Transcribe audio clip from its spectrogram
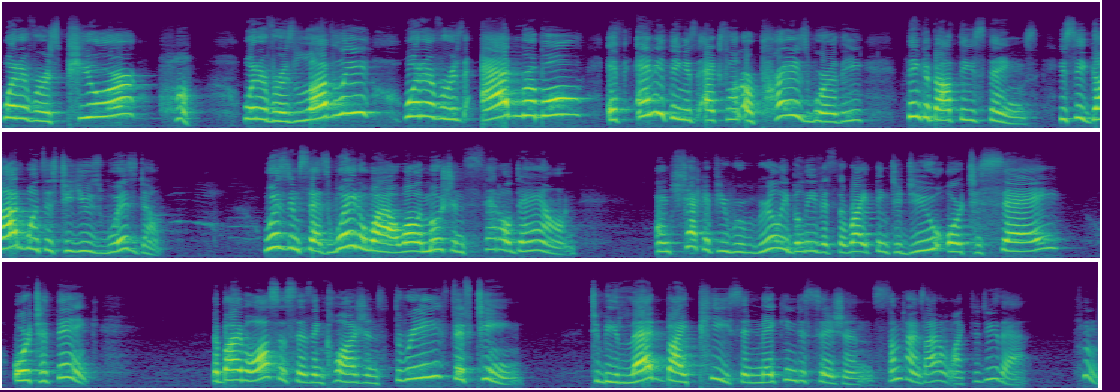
whatever is pure, huh, whatever is lovely, whatever is admirable, if anything is excellent or praiseworthy, think about these things. You see, God wants us to use wisdom. Wisdom says, wait a while while emotions settle down and check if you really believe it's the right thing to do or to say or to think. The Bible also says in Colossians 3:15 to be led by peace in making decisions. Sometimes I don't like to do that. Hmm.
